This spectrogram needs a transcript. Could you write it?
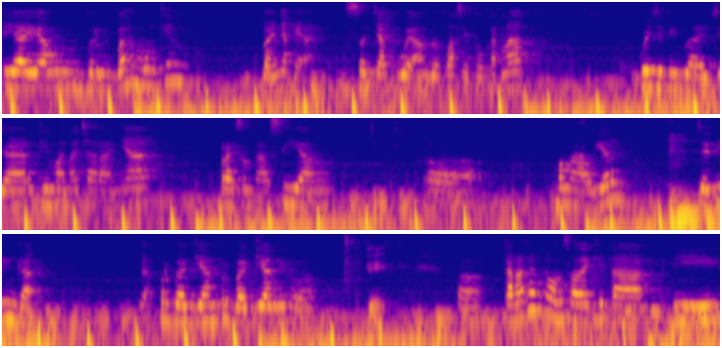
ya yang berubah mungkin banyak ya sejak gue ambil kelas itu karena gue jadi belajar gimana caranya presentasi yang eh, mengalir Hmm, jadi nggak nggak perbagian-perbagian gitu loh. Oke. Eh, karena kan kalau misalnya kita di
